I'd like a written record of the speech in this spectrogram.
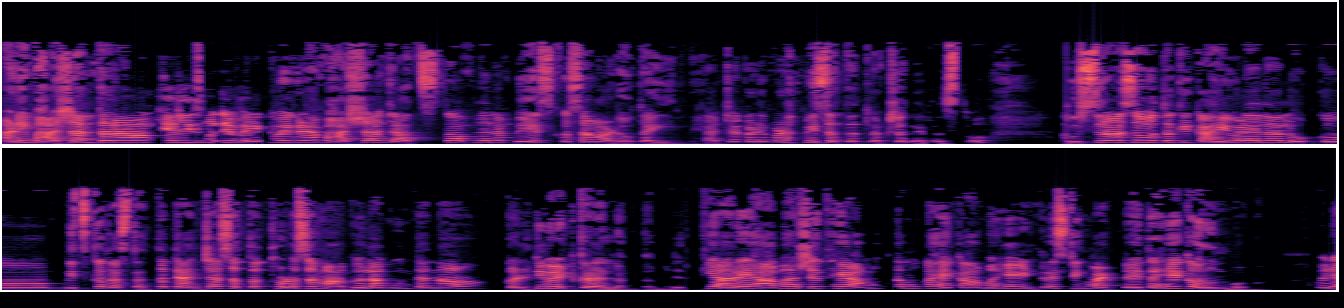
आणि भाषांतराखेरीज म्हणजे वेगवेगळ्या भाषा जास्त आपल्याला बेस कसा वाढवता येईल ह्याच्याकडे पण आम्ही सतत लक्ष देत असतो. दुसरं असं होतं की काही वेळेला लोक बिचकत असतात तर त्यांच्या सतत थोडस मागं लागून त्यांना कल्टिव्हेट करायला लागतं. म्हणजे की अरे ह्या भाषेत हे अमुक अमुक आहे का? मग हे इंटरेस्टिंग वाटतंय तर हे करून बघ. म्हणजे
